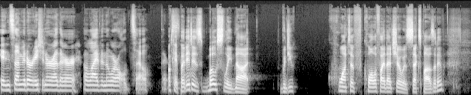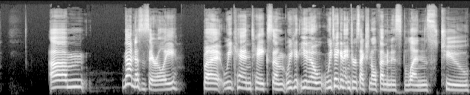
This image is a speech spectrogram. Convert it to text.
in some iteration or other alive in the world. So there's Okay, but it is mostly not. Would you quantif- qualify that show as sex positive? Um, not necessarily, but we can take some. We can, you know, we take an intersectional feminist lens to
